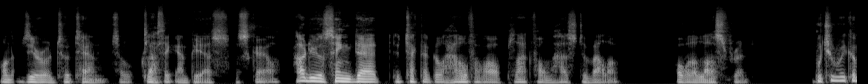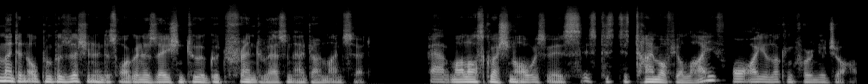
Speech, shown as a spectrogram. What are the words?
on zero to 10? So classic NPS scale. How do you think that the technical health of our platform has developed over the last sprint? Would you recommend an open position in this organization to a good friend who has an agile mindset? And my last question always is Is this the time of your life or are you looking for a new job?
